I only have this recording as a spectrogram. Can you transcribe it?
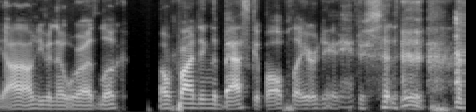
Yeah, I don't even know where I'd look. I'm finding the basketball player Dan Anderson.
